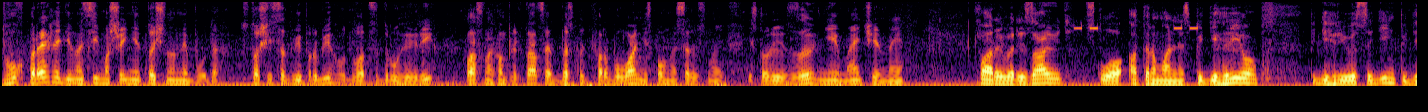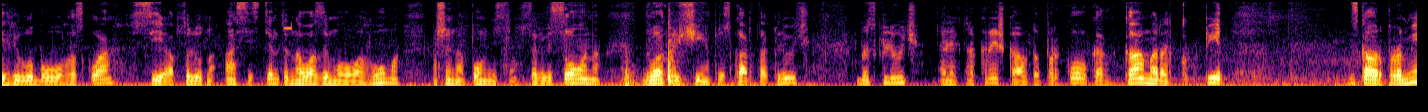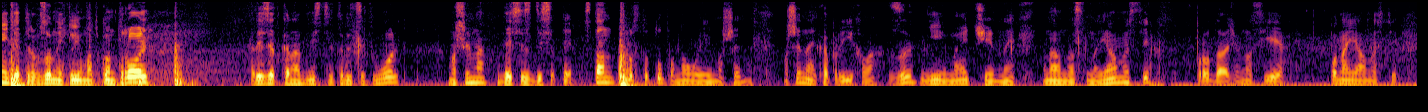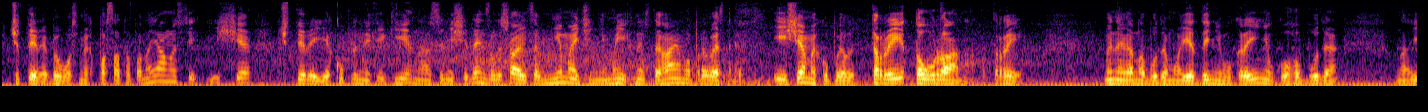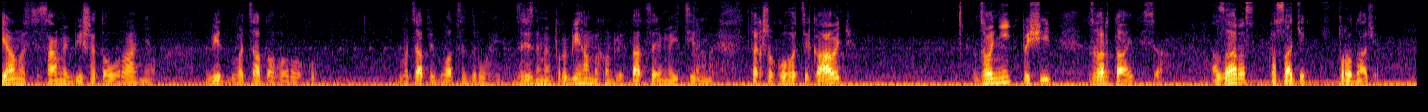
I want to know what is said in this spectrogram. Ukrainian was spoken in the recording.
Двох переглядів на цій машині точно не буде. 162 пробігу, 22 рік, класна комплектація, без підфарбувань з повною сервісною історією з Німеччини. Фари вирізають, скло атермальне з підігрівом, підігріви сидінь, підігрів лобового скла. Всі абсолютно асистенти, нова зимова гума. Машина повністю сервісована. Два ключі плюс карта ключ, без ключ, електрокришка, автопарковка, камера, кокпіт. Discover Pro Media, трьохзонний клімат-контроль, розетка на 230 вольт, машина 10 з 10. Стан просто тупо нової машини. Машина, яка приїхала з Німеччини. Вона у нас в наявності в продажі. У нас є по наявності 4 B8 Passat по наявності і ще 4 є куплених, які на сьогоднішній день залишаються в Німеччині. Ми їх не встигаємо привезти. І ще ми купили 3 Таурана. 3. Ми, мабуть, будемо єдині в Україні, у кого буде наявності саме більше тауранів від 2020 року. 20-22 з різними пробігами, комплектаціями і цінами. Так що кого цікавить, дзвоніть, пишіть, звертайтеся. А зараз пасатік в продажі.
